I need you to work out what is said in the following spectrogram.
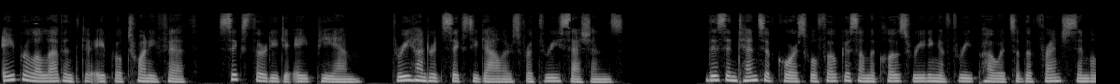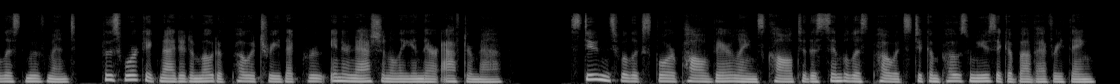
April 11th to April 25th, 6:30 to 8 p.m. $360 for 3 sessions. This intensive course will focus on the close reading of three poets of the French symbolist movement, whose work ignited a mode of poetry that grew internationally in their aftermath. Students will explore Paul Verlaine's call to the symbolist poets to compose music above everything,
